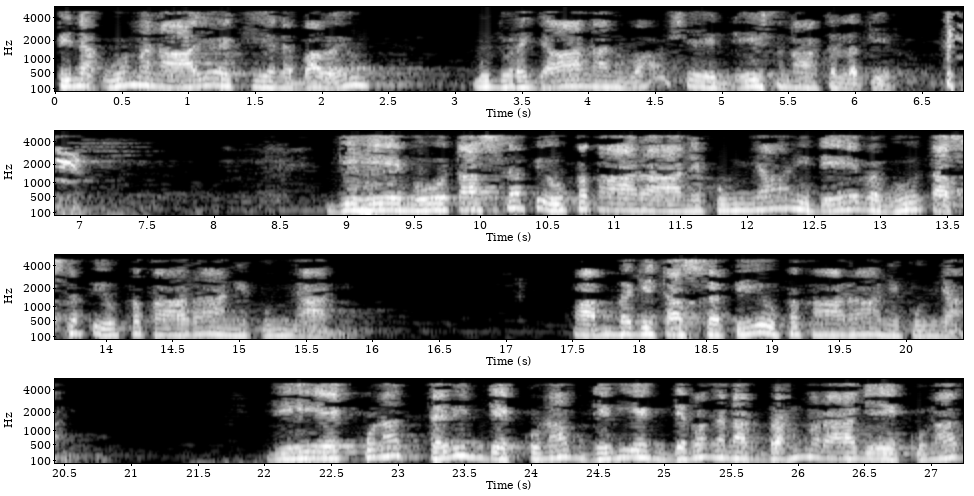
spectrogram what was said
පින උවමනාය කියන බව බුදුරජාණන් වහන්සේ දේශනා කළා තියෙනවා ගෙහේ භූතස්සපි උපකාරානි පුඤ්ඤානි දේව භූතස්සපි උපකාරානි පුඤ්ඤානි පබ්බජිතස්සපි උපකාරානි පුඤ්ඤානි ගිහියෙක් වුණත් පැවිද්දෙක් වුණත් දෙවියෙක් දෙවඟනක් බ්‍රහ්ම රාජයෙක් වුණත්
